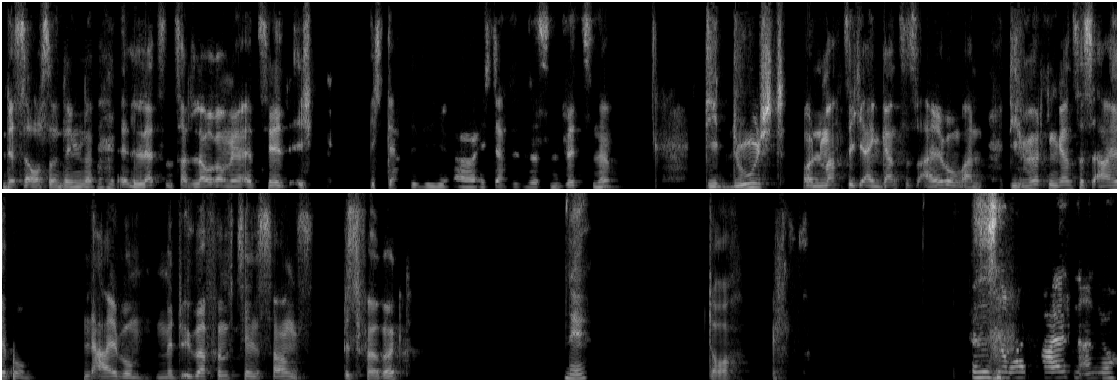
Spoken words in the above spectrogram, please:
Das ist auch so ein Ding, ne? Letztens hat Laura mir erzählt, ich, ich dachte, die, äh, ich dachte, das ist ein Witz, ne? Die duscht und macht sich ein ganzes Album an. Die hört ein ganzes Album. Ein Album mit über 15 Songs. Bist verrückt? Nee. Doch. Das ist normal Verhalten, Anjo.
